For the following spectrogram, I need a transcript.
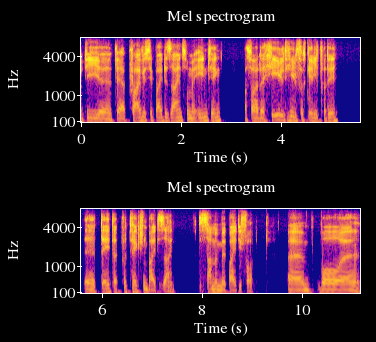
fordi øh, der er privacy by design, som er en ting, og så er det helt, helt forskelligt fra det, uh, data protection by design, sammen med by default. Uh, hvor uh,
